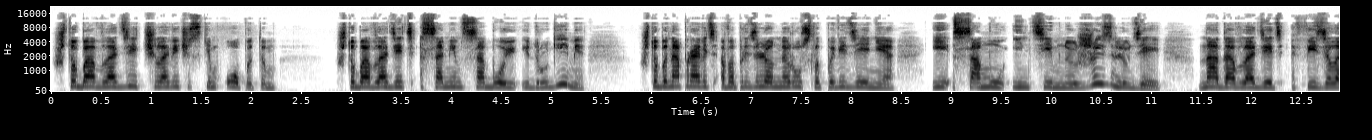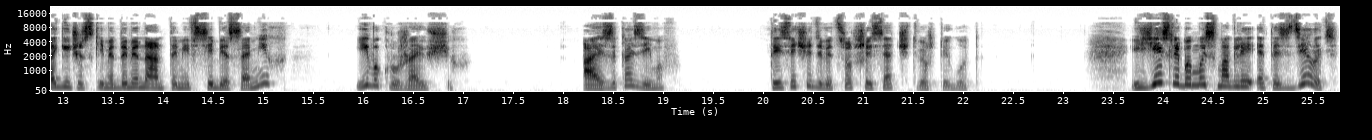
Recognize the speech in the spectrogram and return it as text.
Чтобы овладеть человеческим опытом, чтобы овладеть самим собой и другими — чтобы направить в определенное русло поведения и саму интимную жизнь людей, надо овладеть физиологическими доминантами в себе самих и в окружающих. Айзек Азимов, 1964 год. И если бы мы смогли это сделать,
